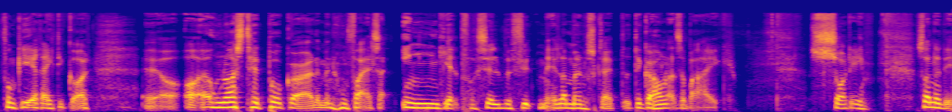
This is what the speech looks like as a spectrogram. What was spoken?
fungere rigtig godt. Øh, og, og hun er også tæt på at gøre det, men hun får altså ingen hjælp fra selve filmen eller manuskriptet. Det gør hun altså bare ikke så det. Sådan er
